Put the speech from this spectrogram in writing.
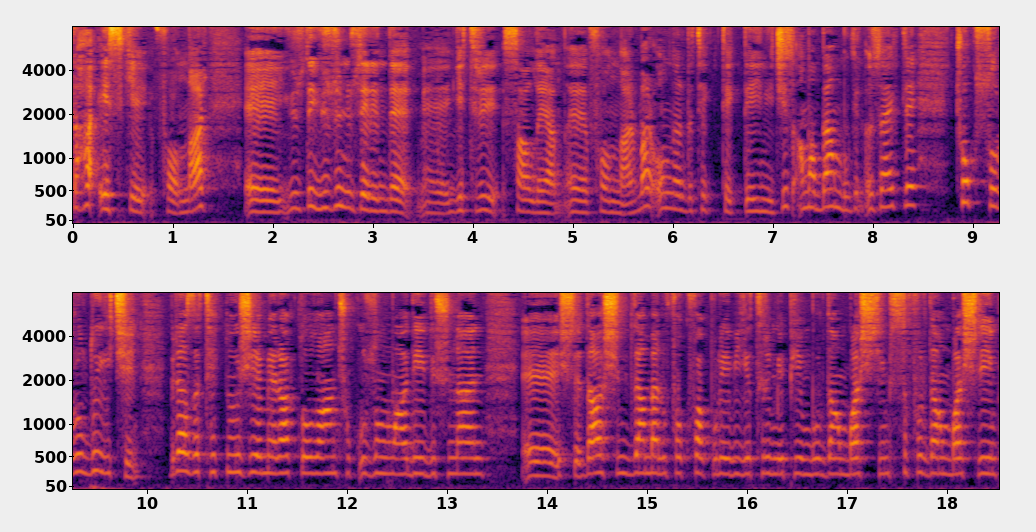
Daha eski fonlar. %100'ün üzerinde e, getiri sağlayan fonlar var. Onları da tek tek değineceğiz. Ama ben bugün özellikle çok sorulduğu için biraz da teknolojiye meraklı olan, çok uzun vadeyi düşünen, işte daha şimdiden ben ufak ufak buraya bir yatırım yapayım, buradan başlayayım, sıfırdan başlayayım.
